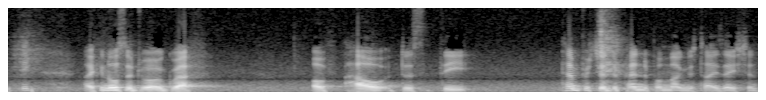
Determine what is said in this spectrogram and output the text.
Okay. I can also draw a graph of how does the temperature depend upon magnetization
